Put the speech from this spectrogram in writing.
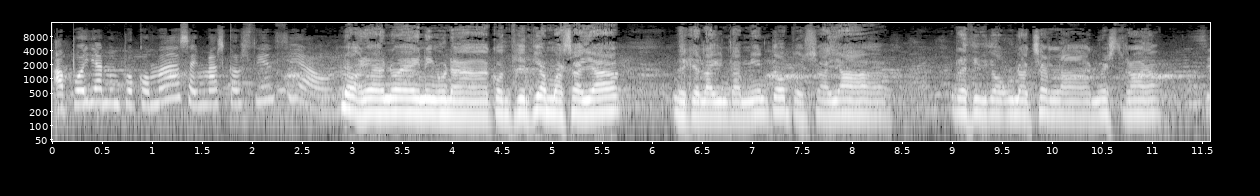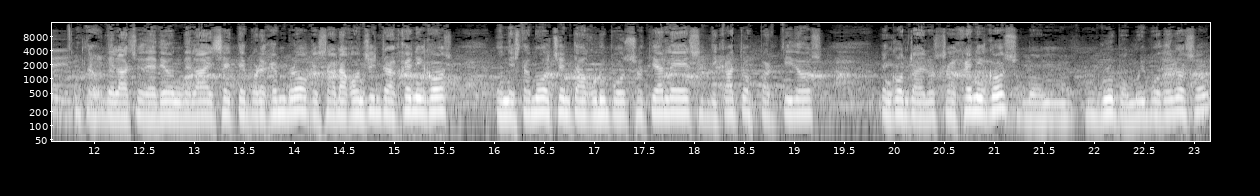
apoyan un poco más, hay más conciencia o no? no? No, hay ninguna conciencia más allá de que el ayuntamiento pues haya recibido alguna charla nuestra de la asociación de la AST, por ejemplo, que es Aragón Sin Transgénicos, donde estamos 80 grupos sociales, sindicatos, partidos en contra de los transgénicos, un grupo muy poderoso.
